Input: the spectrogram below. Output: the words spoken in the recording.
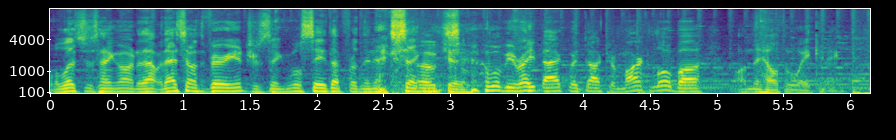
Well, let's just hang on to that one. That sounds very interesting. We'll save that for the next segment. Okay. we'll be right back with Dr. Mark Lobaugh on the Health Awakening.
